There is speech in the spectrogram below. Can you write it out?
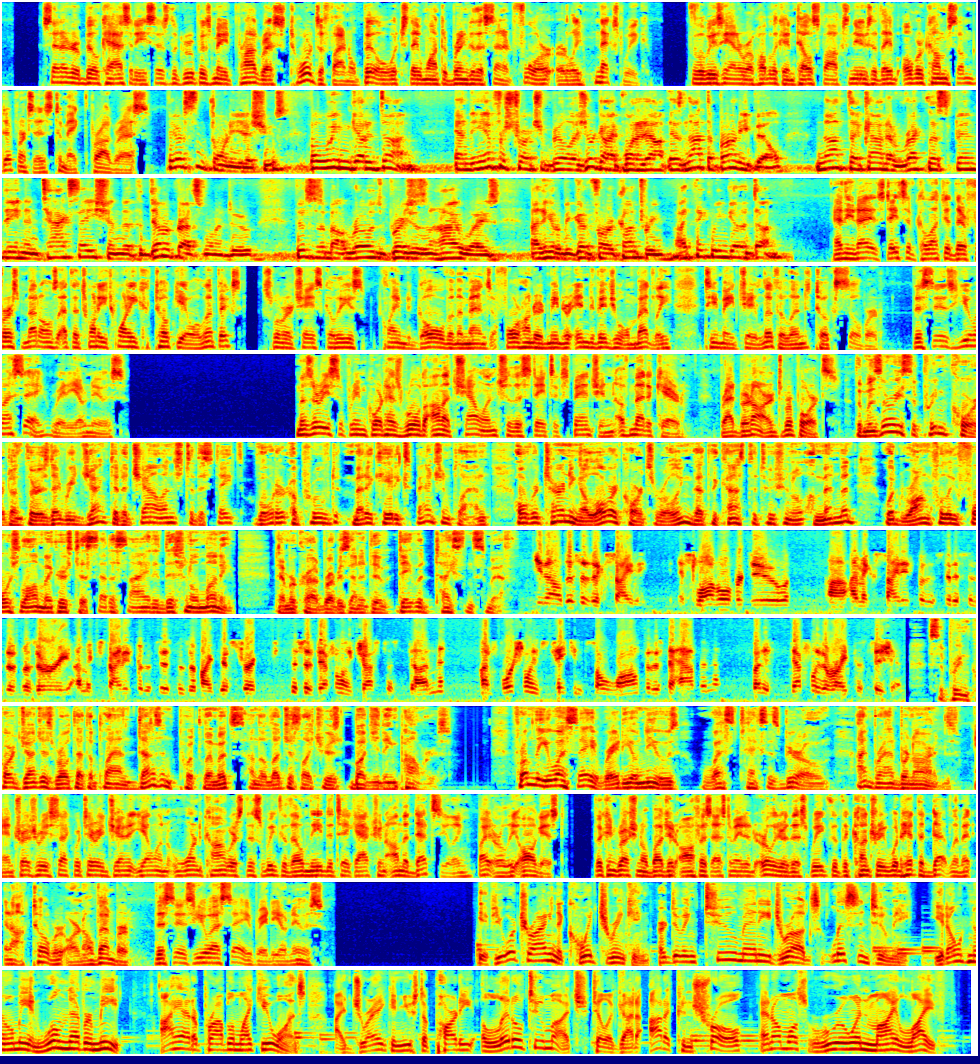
Senator Bill Cassidy says the group has made progress towards a final bill, which they want to bring to the Senate floor early next week. The Louisiana Republican tells Fox News that they've overcome some differences to make progress. There's some thorny issues, but we can get it done. And the infrastructure bill, as your guy pointed out, is not the Bernie bill, not the kind of reckless spending and taxation that the Democrats want to do. This is about roads, bridges, and highways. I think it'll be good for our country. I think we can get it done. And the United States have collected their first medals at the 2020 Tokyo Olympics. Swimmer Chase Kalisz claimed gold in the men's 400 meter individual medley. Teammate Jay Litherland took silver. This is USA Radio News. Missouri's Supreme Court has ruled on a challenge to the state's expansion of Medicare. Brad Bernards reports. The Missouri Supreme Court on Thursday rejected a challenge to the state's voter approved Medicaid expansion plan, overturning a lower court's ruling that the constitutional amendment would wrongfully force lawmakers to set aside additional money. Democrat Representative David Tyson Smith. You know, this is exciting. It's long overdue. Uh, I'm excited for the citizens of Missouri. I'm excited for the citizens of my district. This is definitely justice done. Unfortunately, it's taken so long for this to happen, but it's definitely the right decision. Supreme Court judges wrote that the plan doesn't put limits on the legislature's budgeting powers. From the USA Radio News West Texas Bureau, I'm Brad Bernards. And Treasury Secretary Janet Yellen warned Congress this week that they'll need to take action on the debt ceiling by early August. The Congressional Budget Office estimated earlier this week that the country would hit the debt limit in October or November. This is USA Radio News. If you are trying to quit drinking or doing too many drugs, listen to me. You don't know me and we'll never meet. I had a problem like you once. I drank and used to party a little too much till it got out of control and almost ruined my life.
